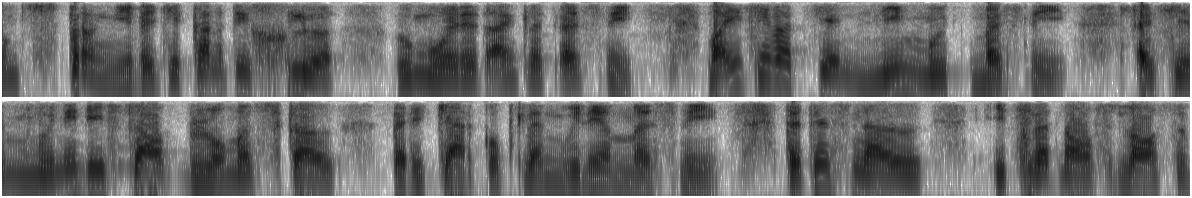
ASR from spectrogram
ontspring. Jy weet jy kan dit nie glo hoe mooi dit eintlik is nie. Maar jy sê wat jy nie moet mis nie, is jy moenie die veldblomme skou by die kerk op Klein Willem mis nie. Dit is nou iets wat nou vir die laaste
